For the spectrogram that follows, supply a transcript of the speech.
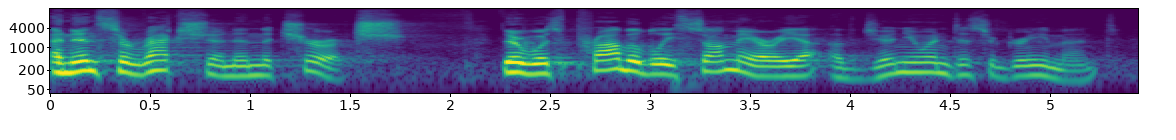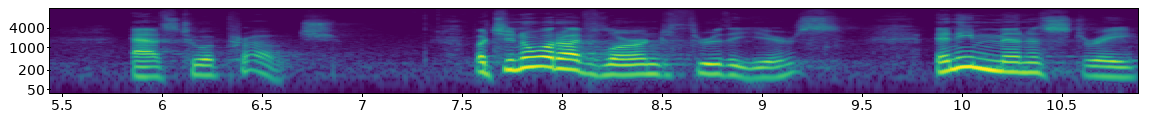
an insurrection in the church. There was probably some area of genuine disagreement as to approach. But you know what I've learned through the years? Any ministry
